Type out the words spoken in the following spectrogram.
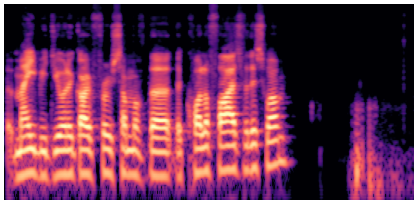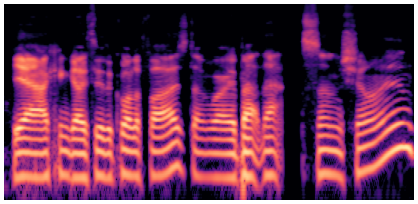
But maybe, do you want to go through some of the, the qualifiers for this one? Yeah, I can go through the qualifiers. Don't worry about that, sunshine.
